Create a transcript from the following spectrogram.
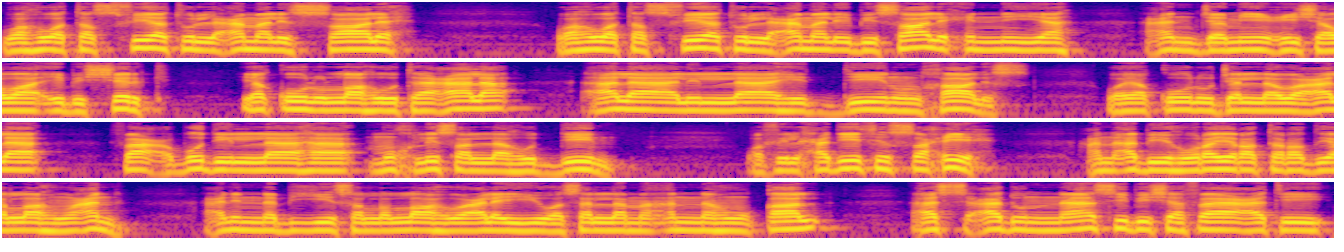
وهو تصفية العمل الصالح وهو تصفية العمل بصالح النية عن جميع شوائب الشرك. يقول الله تعالى ألا لله الدين الخالص ويقول جل وعلا فاعبد الله مخلصا له الدين وفي الحديث الصحيح عن أبي هريرة رضي الله عنه عن النبي صلى الله عليه وسلم أنه قال أسعد الناس بشفاعتي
